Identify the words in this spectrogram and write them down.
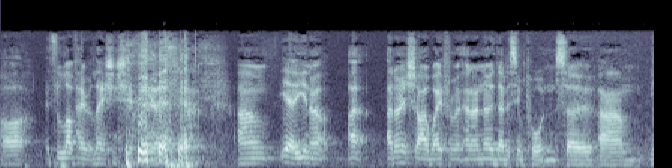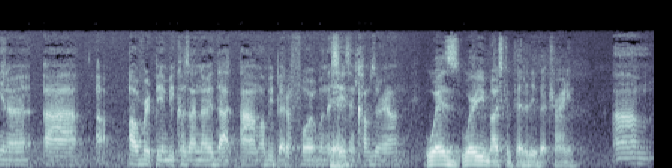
oh, it's a love-hate relationship. I guess. um, yeah, you know, I I don't shy away from it, and I know that it's important. So um, you know, uh, I- I'll rip in because I know that um, I'll be better for it when the Yeah. season comes around. Where's where are you most competitive at training? Um,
